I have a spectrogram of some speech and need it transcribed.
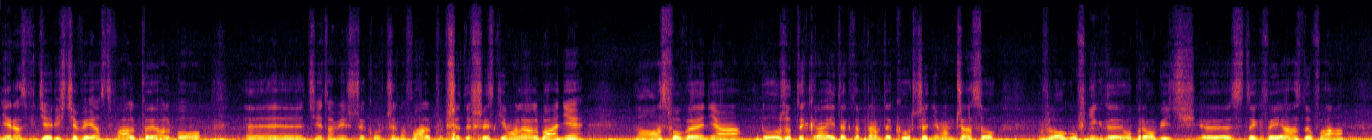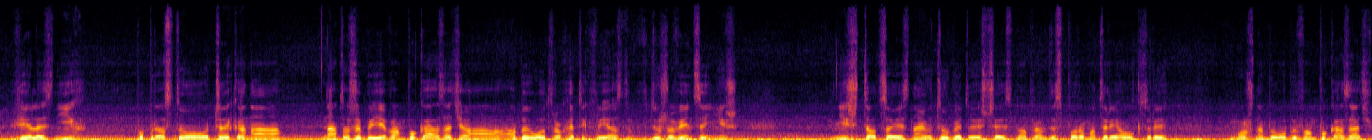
Nieraz widzieliście wyjazd w Alpy albo e, gdzie tam jeszcze kurczę, no w Alpy przede wszystkim, ale Albanię, no Słowenia, dużo tych krajów tak naprawdę kurczę nie mam czasu vlogów nigdy obrobić e, z tych wyjazdów, a wiele z nich po prostu czeka na, na to, żeby je Wam pokazać, a, a było trochę tych wyjazdów, dużo więcej niż, niż to co jest na YouTubie, to jeszcze jest naprawdę sporo materiału, który można byłoby Wam pokazać.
